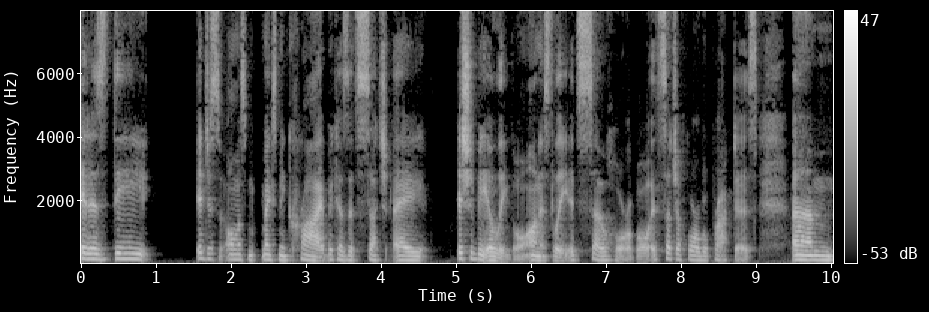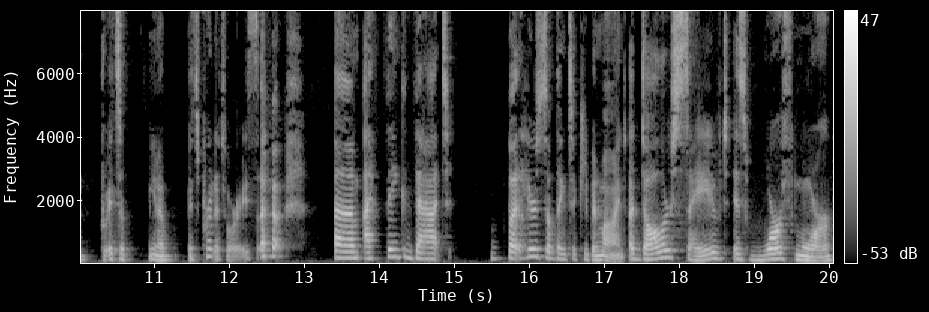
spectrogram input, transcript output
it is the, it just almost makes me cry because it's such a, it should be illegal. Honestly, it's so horrible. It's such a horrible practice. Um, it's a, you know, it's predatory. So um, I think that, but here's something to keep in mind a dollar saved is worth more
